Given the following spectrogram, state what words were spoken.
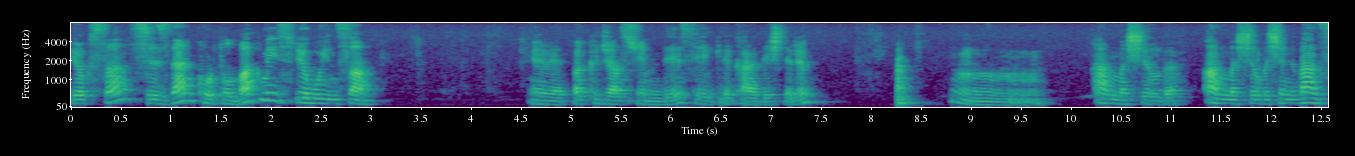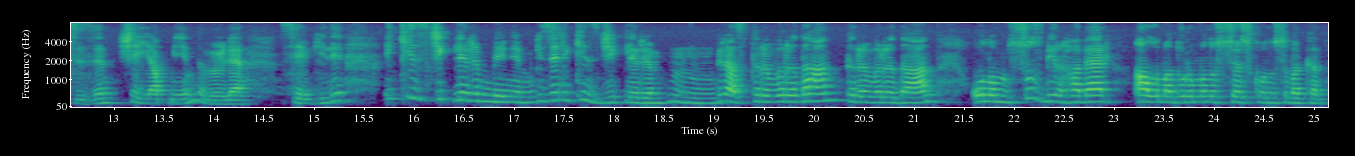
yoksa sizden kurtulmak mı istiyor bu insan? Evet bakacağız şimdi sevgili kardeşlerim. Hmm, anlaşıldı. Anlaşıldı. Şimdi ben sizin şey yapmayayım da böyle sevgili ikizciklerim benim. Güzel ikizciklerim. Hmm, biraz tırıvırıdan tırıvırıdan olumsuz bir haber alma durumunuz söz konusu bakın.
